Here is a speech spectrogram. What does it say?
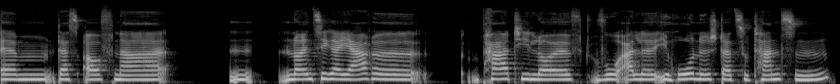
ähm, das auf einer n- 90er Jahre Party läuft, wo alle ironisch dazu tanzen,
